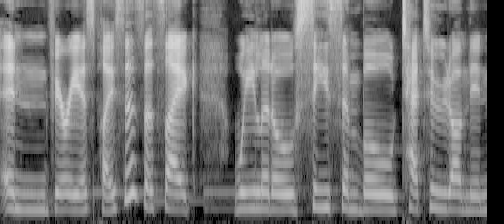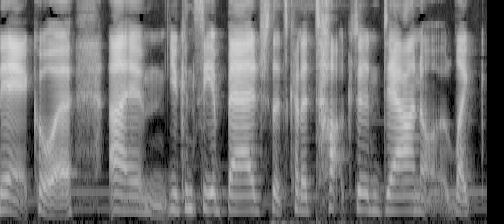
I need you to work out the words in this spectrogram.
in various places. It's like wee little C symbol tattooed on their neck, or um, you can see a badge that's kind of tucked in down, or like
